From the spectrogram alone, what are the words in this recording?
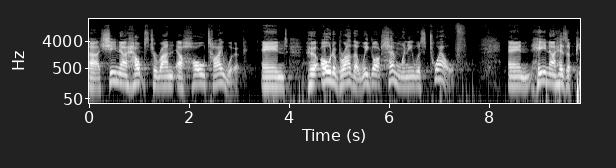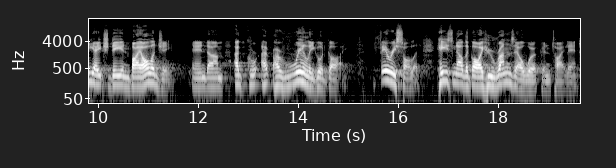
uh, she now helps to run our whole Thai work. And her older brother, we got him when he was 12. And he now has a PhD in biology and um, a, a really good guy, very solid. He's now the guy who runs our work in Thailand.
